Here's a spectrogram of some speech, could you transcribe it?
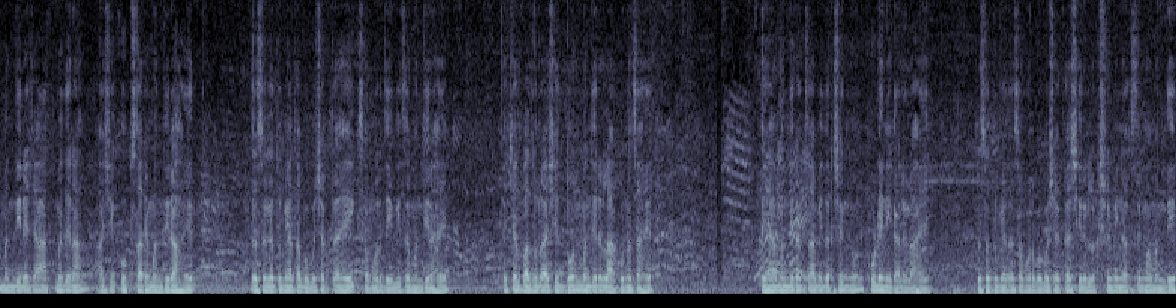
मंदिराच्या आतमध्ये ना अशी खूप सारे मंदिरं आहेत. जसं की तुम्ही आता बघू शकता हे एक समोर देवीचं मंदिर आहे. त्याच्याच बाजूला असे दोन मंदिरं लागूनच आहेत. तर ह्या मंदिरांचं आम्ही दर्शन घेऊन पुढे निघालेलो आहे. जसं तुम्ही आता समोर बघू शकता श्री लक्ष्मी नरसिंह मंदिर.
